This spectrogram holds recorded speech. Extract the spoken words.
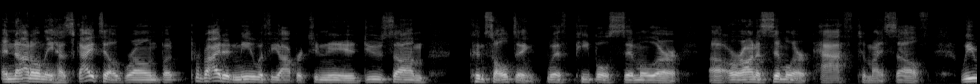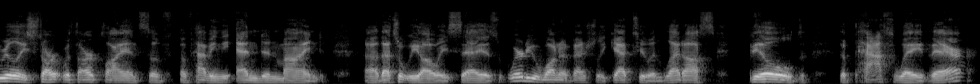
And not only has SkyTail grown, but provided me with the opportunity to do some consulting with people similar uh, or on a similar path to myself. We really start with our clients of, of having the end in mind. Uh, that's what we always say is where do you want to eventually get to and let us build the pathway there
